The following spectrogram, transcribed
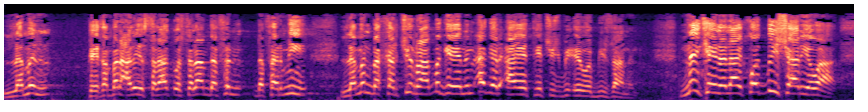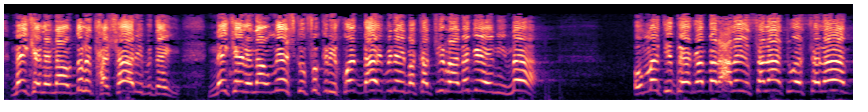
لمن پیغمبر علیه الصلاة والسلام دفن دفرمی لمن بخرچی را بگینن اگر آیتی چش بی ایو بیزانن. نیکی لای خود بی شاریوا نیکی لناو دلت حشاری بدی نیکی لناو میشکو فکری خود دای بنی بخرچی را نگینی نه. امتی پیغمبر علیه الصلاة والسلام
